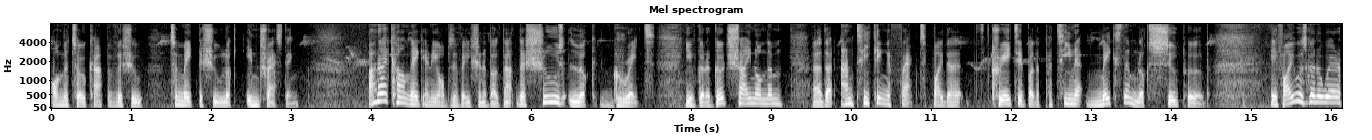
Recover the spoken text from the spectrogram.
on the toe cap of the shoe to make the shoe look interesting. And I can't make any observation about that. The shoes look great. You've got a good shine on them. Uh, that antiquing effect by the created by the patina makes them look superb. If I was going to wear a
